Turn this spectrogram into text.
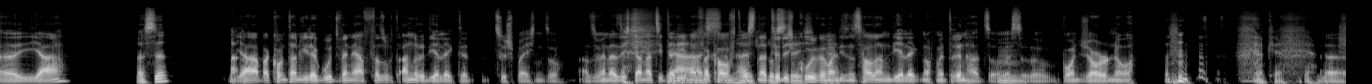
Äh, ja, Weißt du? Ja, aber kommt dann wieder gut, wenn er versucht, andere Dialekte zu sprechen. So. Also wenn er sich dann als Italiener Ja, ist verkauft, halt ist natürlich lustig, cool, wenn man ja. diesen Southern-Dialekt noch mit drin hat. So, Mhm. weißt du, so Buongiorno. Okay. Ja. Äh,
